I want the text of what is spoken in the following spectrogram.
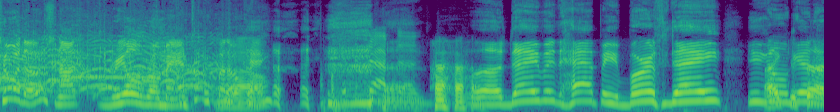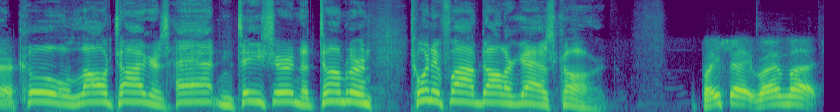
Two of those, not real romantic, but okay. Good job done. Uh, David, happy birthday. You're going to you, get sir. a cool Law Tigers hat and t shirt and a tumbler and $25 gas card. Appreciate it very much.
